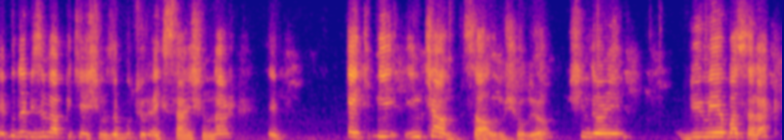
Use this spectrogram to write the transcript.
E, bu da bizim application'ımıza bu tür extensionlar e, ek bir imkan sağlamış oluyor. Şimdi örneğin düğmeye basarak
